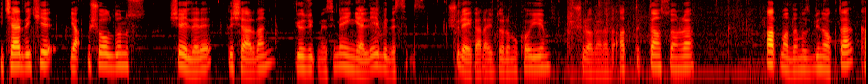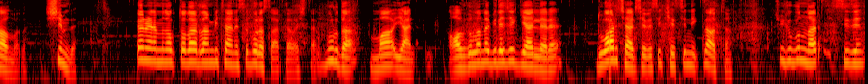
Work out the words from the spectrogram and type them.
içerideki yapmış olduğunuz şeyleri dışarıdan gözükmesini engelleyebilirsiniz. Şuraya garaj durumu koyayım. Şuralara da attıktan sonra atmadığımız bir nokta kalmadı. Şimdi en önemli noktalardan bir tanesi burası arkadaşlar. Burada ma yani algılanabilecek yerlere duvar çerçevesi kesinlikle atın. Çünkü bunlar sizin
